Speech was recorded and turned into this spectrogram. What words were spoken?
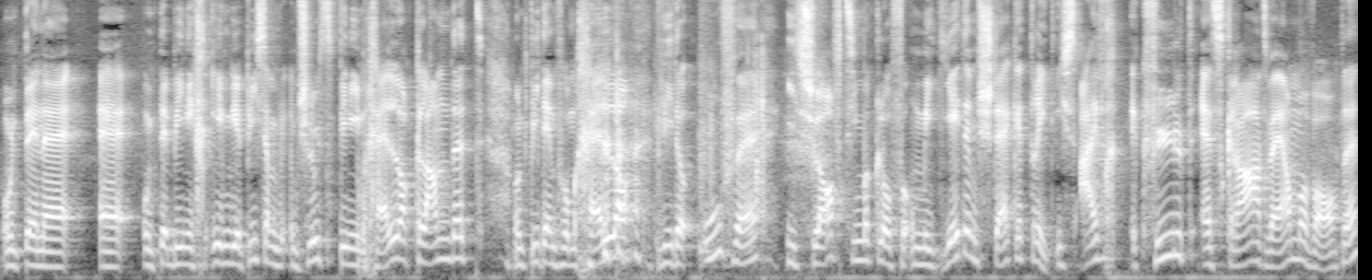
Und dann äh, äh, und dann bin ich irgendwie bis am, am Schluss bin ich im Keller gelandet und bin dann vom Keller wieder rauf ins Schlafzimmer gelaufen und mit jedem Stegentritt ist es einfach gefühlt ein Grad wärmer geworden.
